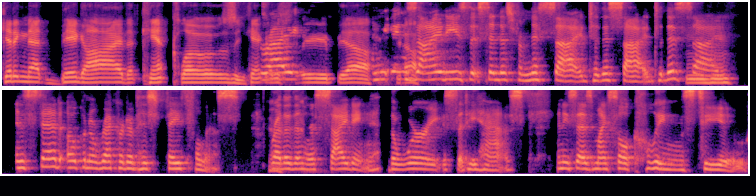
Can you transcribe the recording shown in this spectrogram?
getting that big eye that can't close. You can't right. go to sleep. Yeah. And the anxieties yeah. that send us from this side to this side to this side. Mm-hmm. Instead, open a record of his faithfulness yeah. rather than reciting the worries that he has. And he says, My soul clings to you.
